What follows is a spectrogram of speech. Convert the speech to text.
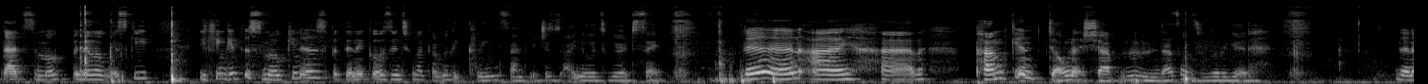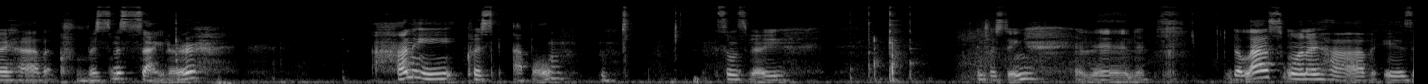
that smoked vanilla whiskey, you can get the smokiness, but then it goes into like a really clean scent, which is, I know it's weird to say. Then I have pumpkin donut shop. Mmm, that sounds really good. Then I have Christmas cider, honey crisp apple. Sounds very interesting. And then the last one I have is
